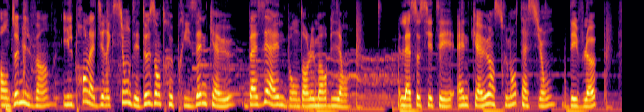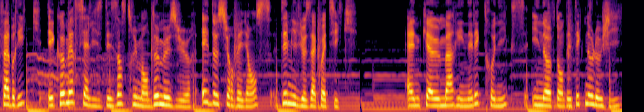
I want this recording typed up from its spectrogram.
En 2020, il prend la direction des deux entreprises NKE basées à Hennebon dans le Morbihan. La société NKE Instrumentation développe, fabrique et commercialise des instruments de mesure et de surveillance des milieux aquatiques. NKE Marine Electronics innove dans des technologies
